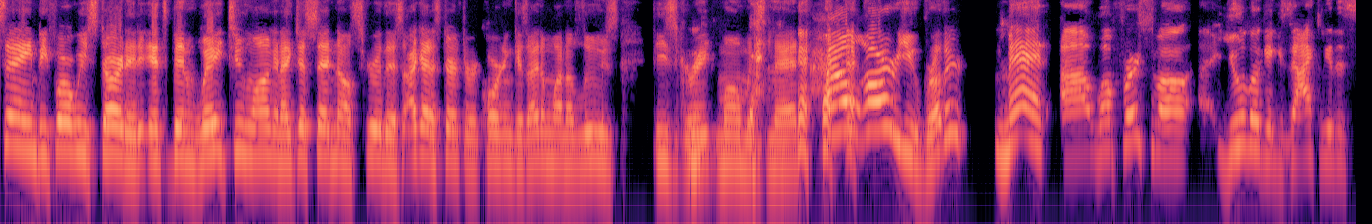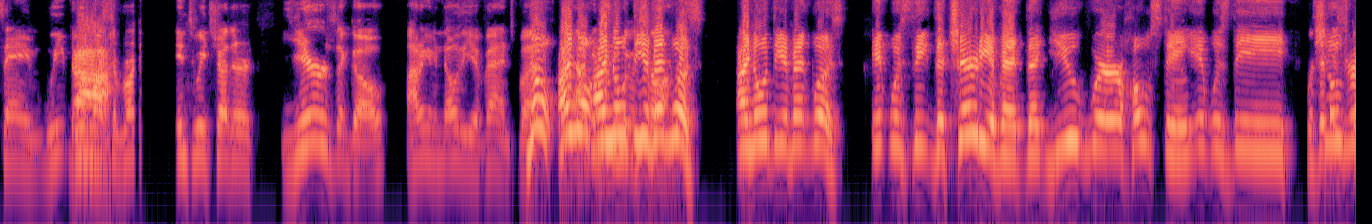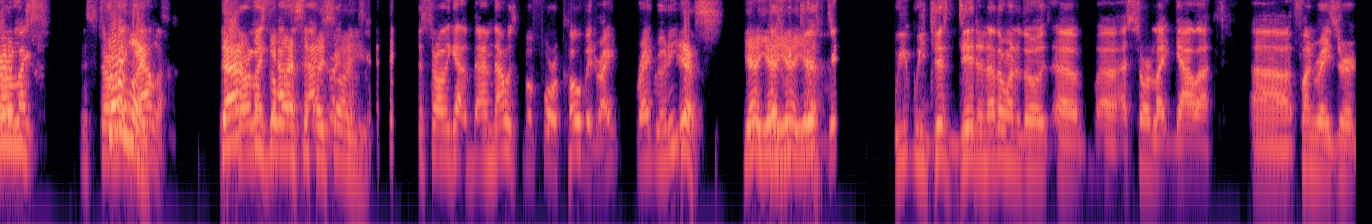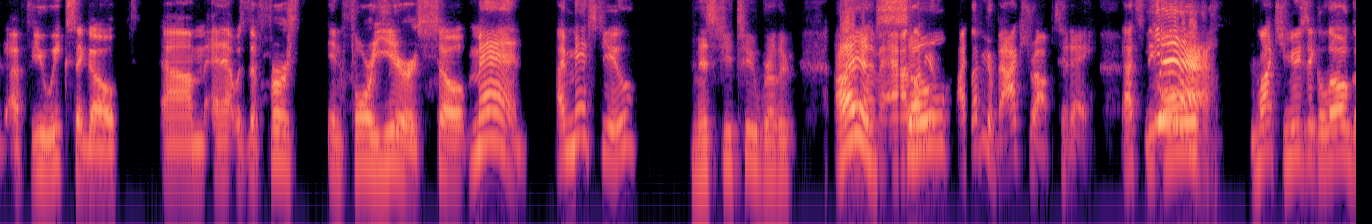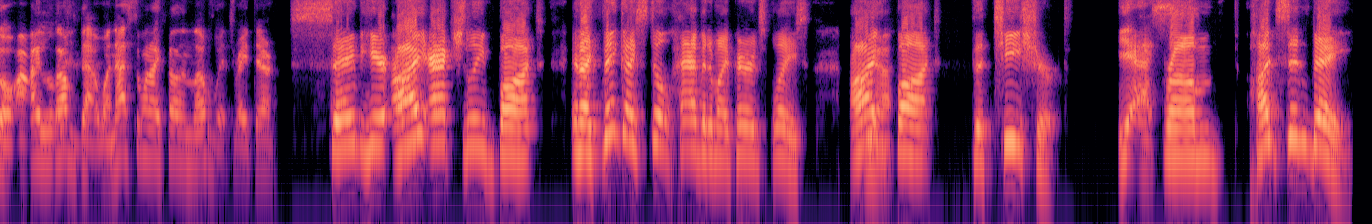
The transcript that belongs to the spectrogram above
saying before we started, it's been way too long, and I just said no. Screw this. I got to start the recording because I don't want to lose these great moments, man. How are you, brother? Man, uh, well, first of all, you look exactly the same. We, we Ah. must have run into each other years ago. I don't even know the event, but no, I know, haven't I know what the so event was. I know what the event was. It was the the charity event that you were hosting. It was the Was it the children's. Starlight- The Starlight, Starlight. Gala. That Starlight was the last time I That's saw right. you. The Starlight and that was before COVID, right? Right, Rudy? Yes. Yeah. Yeah. Yeah. we Yeah. Just did, we we just did another one of those uh, uh, a Starlight Gala uh, fundraiser a few weeks ago, um, and that was the first in four years. So man, I missed you. Missed you too, brother. I am I love, so your, I love your backdrop today. That's the yeah. old Much Music logo. I loved that one. That's the one I fell in love with right there. Same here. I actually bought, and I think I still have it in my parents' place. I Yeah. bought the T-shirt Yes. from Hudson Bay.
